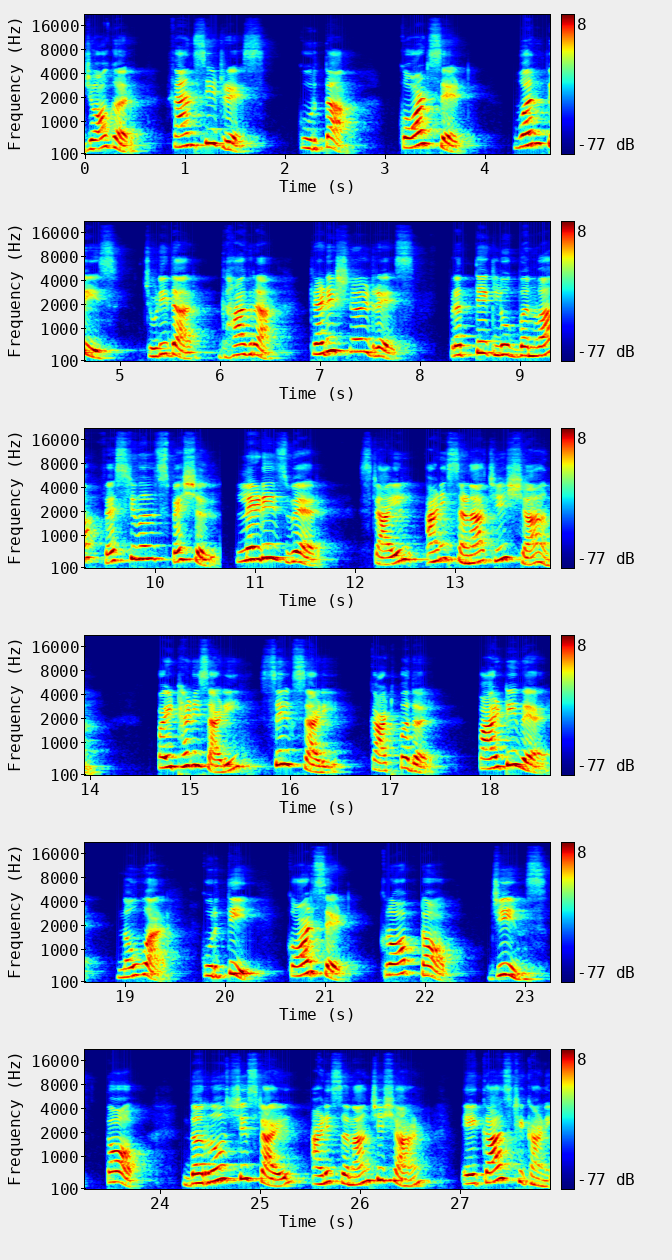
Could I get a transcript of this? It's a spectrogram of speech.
jogger fancy dress kurta co-ord set one piece churidar ghagra traditional dress प्रत्येक लुक बनवा festival special ladies wear style आणि सणाची शान. पैठणी साडी सिल्क साडी काठपदर. पार्टी वेअर नऊवार kurti co-ord set crop top jeans top दररोजची स्टाईल आणि सणांची शान एकाच ठिकाणी.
